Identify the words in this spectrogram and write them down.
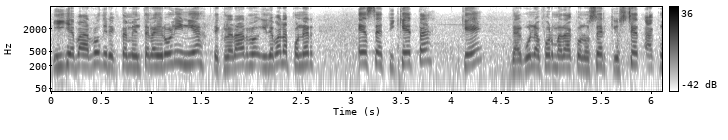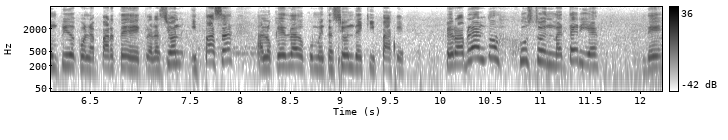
y llevarlo directamente a la aerolínea, declararlo y le van a poner esta etiqueta que de alguna forma da a conocer que usted ha cumplido con la parte de declaración y pasa a lo que es la documentación de equipaje. Pero hablando justo en materia de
